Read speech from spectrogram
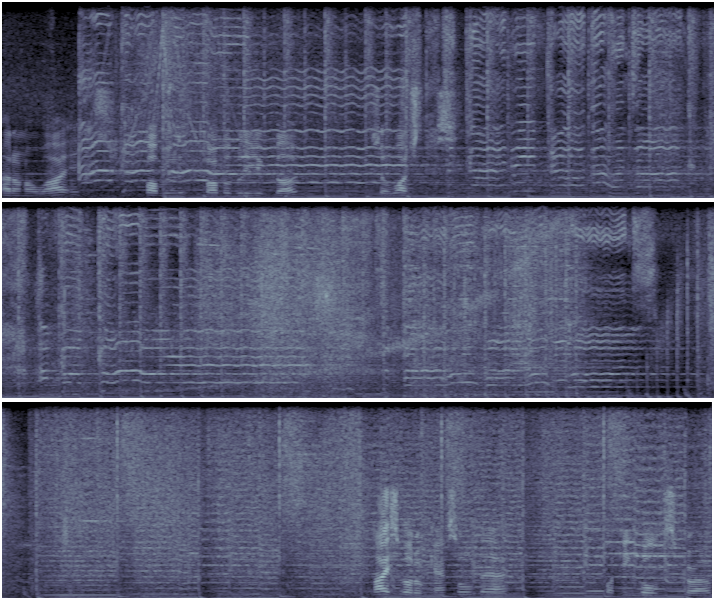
I don't know why. Probably probably a bug. So watch this. Nice auto cancel there. Fucking gold scrub.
